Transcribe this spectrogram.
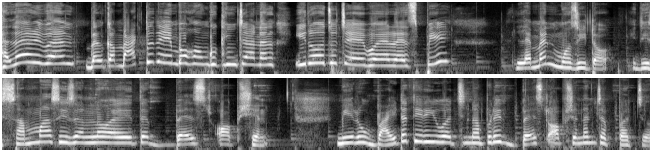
Hello everyone welcome back to rainbow home cooking channel ఈరోజు చేయబోయే రెసిపీ లెమన్ మొజిటో ఇది సమ్మర్ సీజన్లో అయితే బెస్ట్ ఆప్షన్ మీరు బయట తిరిగి వచ్చినప్పుడు ఇది బెస్ట్ ఆప్షన్ అని చెప్పచ్చు.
